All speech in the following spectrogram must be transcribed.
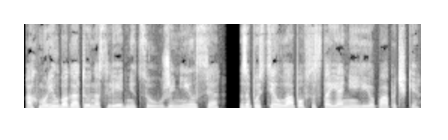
Охмурил богатую наследницу, женился, запустил лапу в состояние ее папочки.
